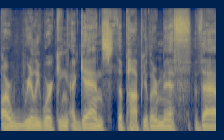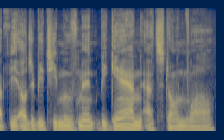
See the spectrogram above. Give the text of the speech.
are really working against the popular myth that the LGBT movement began at Stonewall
